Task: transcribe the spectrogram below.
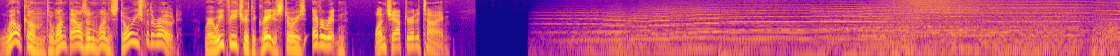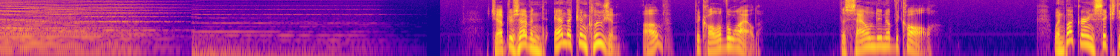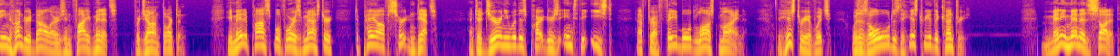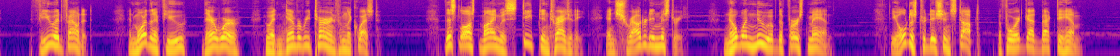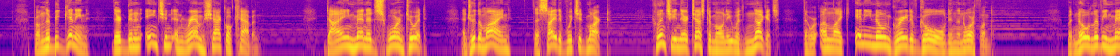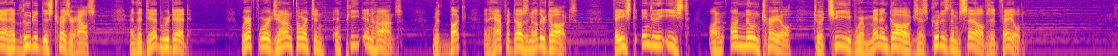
Welcome to 1001 Stories for the Road, where we feature the greatest stories ever written, one chapter at a time. Chapter 7 and the conclusion of The Call of the Wild. The Sounding of the Call. When Buck earned $1,600 in five minutes for John Thornton, he made it possible for his master to pay off certain debts and to journey with his partners into the East after a fabled lost mine, the history of which was as old as the history of the country. Many men had sought it, few had found it, and more than a few there were who had never returned from the quest. This lost mine was steeped in tragedy and shrouded in mystery. No one knew of the first man. The oldest tradition stopped before it got back to him. From the beginning, there'd been an ancient and ramshackle cabin. Dying men had sworn to it, and to the mine, the site of which it marked, clinching their testimony with nuggets that were unlike any known grade of gold in the Northland. But no living man had looted this treasure house, and the dead were dead. Wherefore John Thornton and Pete and Hans, with Buck and half a dozen other dogs, faced into the east on an unknown trail to achieve where men and dogs as good as themselves had failed.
